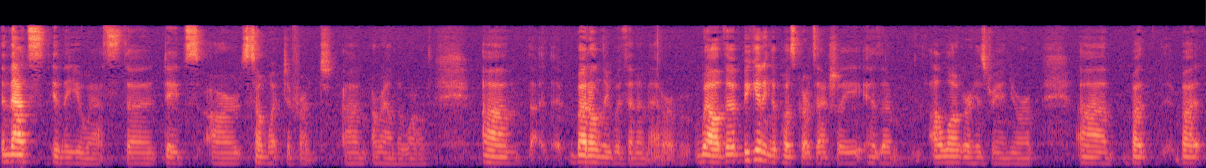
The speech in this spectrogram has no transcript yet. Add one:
and that's in the U.S. The dates are somewhat different um, around the world, um, but only within a matter of well, the beginning of postcards actually has a, a longer history in Europe, um, but but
